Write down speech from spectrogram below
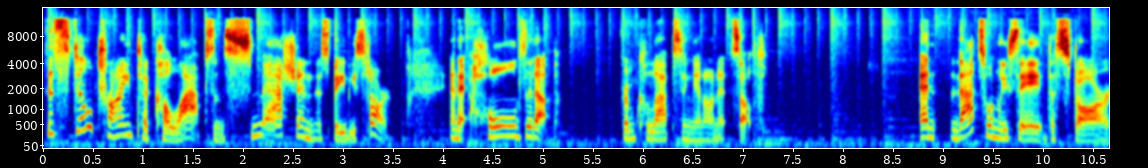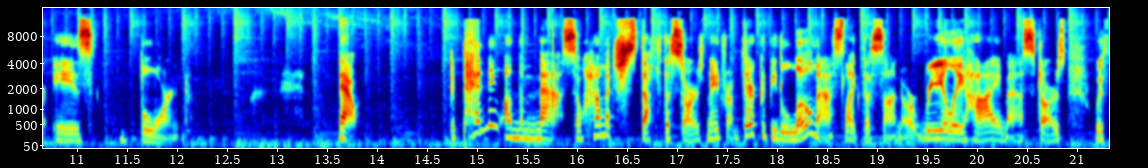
that's still trying to collapse and smash in this baby star. And it holds it up from collapsing in on itself. And that's when we say the star is born. Now, depending on the mass, so how much stuff the star is made from. There could be low mass like the sun or really high mass stars with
